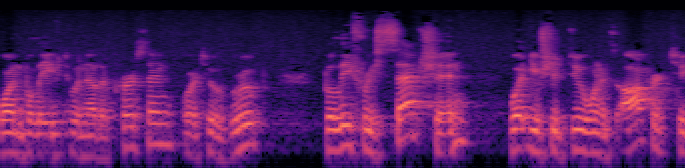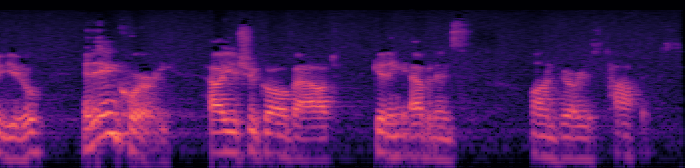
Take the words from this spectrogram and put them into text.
one belief to another person or to a group, belief reception, what you should do when it's offered to you, and inquiry, how you should go about getting evidence on various topics.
